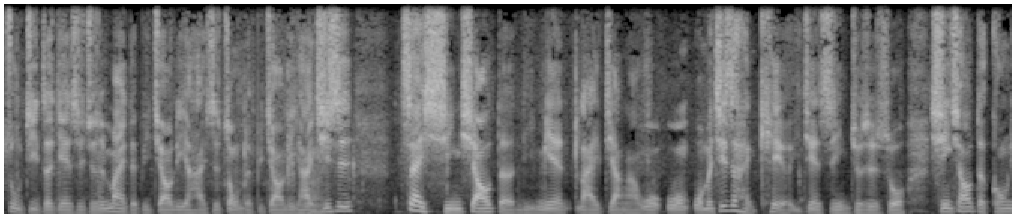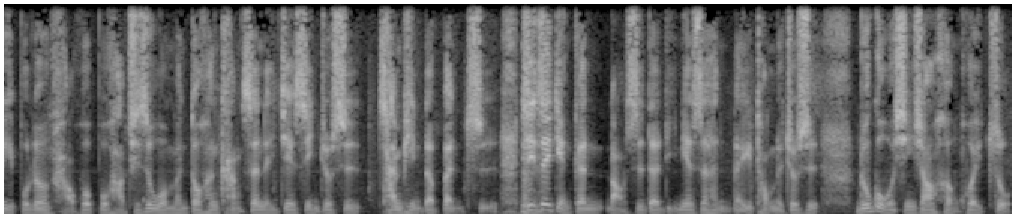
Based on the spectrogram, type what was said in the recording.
注记这件事，就是卖的比较厉害还是种的比较厉害。嗯。其实，在行销的里面来讲啊，我我我们其实很 care 一件事情，就是说行销的功力不论好或不好，其实我们都很抗生的一件事情，就是产品的本质。其实这一点跟老师的理念是很雷同的，就是如果我行销很会做，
